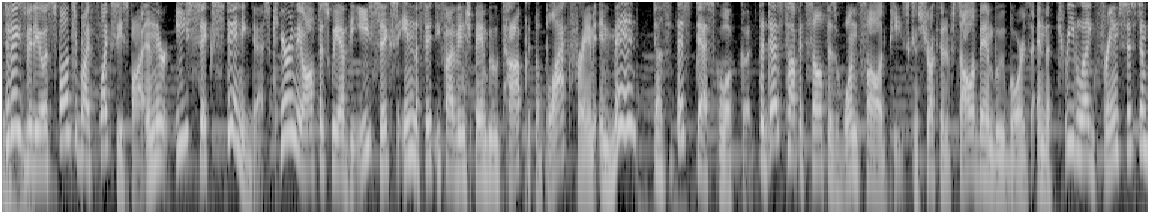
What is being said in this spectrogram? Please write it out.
Today's video is sponsored by FlexiSpot and their E6 standing desk. Here in the office, we have the E6 in the 55 inch bamboo top with the black frame, and man, does this desk look good. The desktop itself is one solid piece, constructed of solid bamboo boards, and the three-leg frame system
